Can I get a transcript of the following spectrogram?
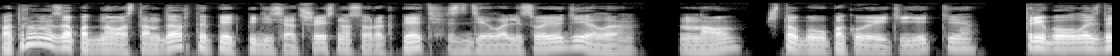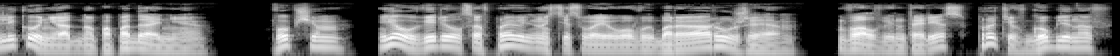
Патроны западного стандарта 5,56 на 45 сделали свое дело. Но, чтобы упокоить Йетти, требовалось далеко не одно попадание. В общем, я уверился в правильности своего выбора оружия. Вал винторез против гоблинов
